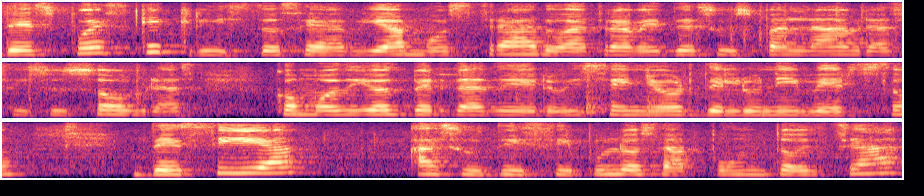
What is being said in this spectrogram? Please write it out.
Después que Cristo se había mostrado a través de sus palabras y sus obras como Dios verdadero y Señor del universo, decía a sus discípulos a punto ya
